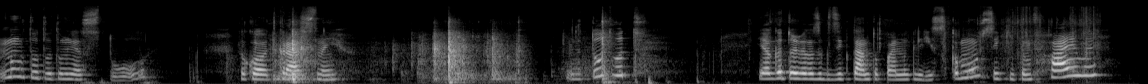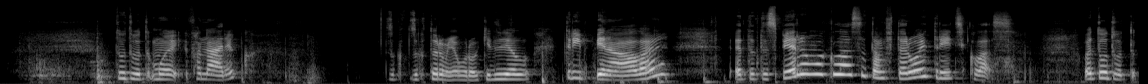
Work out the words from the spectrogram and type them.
Ну, тут вот у меня стул, такой вот красный. И тут вот я готовилась к диктанту по английскому, всякие там файлы. Тут вот мой фонарик за, за которым я уроки делал, три пенала. Этот из первого класса, там второй, третий класс. Вот тут вот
